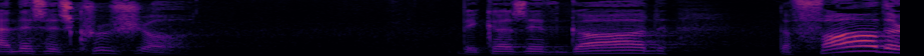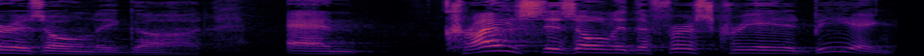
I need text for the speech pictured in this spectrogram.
And this is crucial. Because if God, the Father, is only God, and Christ is only the first created being,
